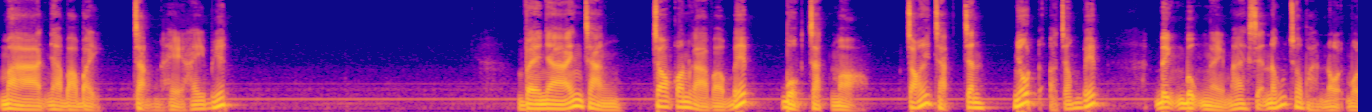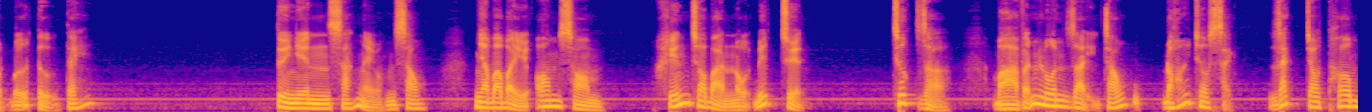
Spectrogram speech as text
Mà nhà bà Bảy chẳng hề hay biết. Về nhà anh chàng cho con gà vào bếp, buộc chặt mỏ, trói chặt chân, nhốt ở trong bếp, định bụng ngày mai sẽ nấu cho bà nội một bữa tử tế. Tuy nhiên sáng ngày hôm sau, nhà bà bảy om sòm, khiến cho bà nội biết chuyện. Trước giờ, bà vẫn luôn dạy cháu đói cho sạch, rách cho thơm.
